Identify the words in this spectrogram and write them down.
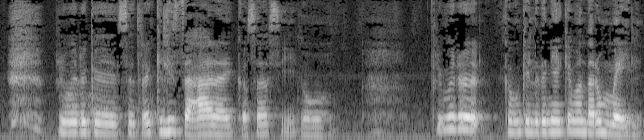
Primero que se tranquilizara y cosas así, como... Primero como que le tenía que mandar un mail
